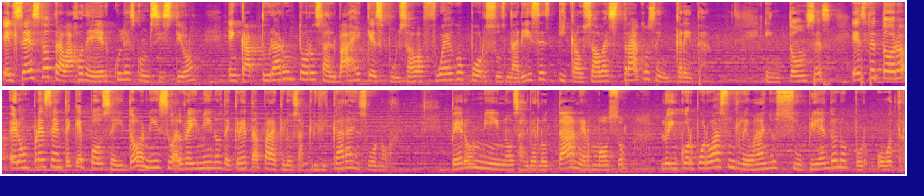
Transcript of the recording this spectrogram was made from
El sexto trabajo de Hércules consistió en capturar un toro salvaje que expulsaba fuego por sus narices y causaba estragos en Creta. Entonces, este toro era un presente que Poseidón hizo al rey Minos de Creta para que lo sacrificara en su honor. Pero Minos, al verlo tan hermoso, lo incorporó a sus rebaños supliéndolo por otro.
